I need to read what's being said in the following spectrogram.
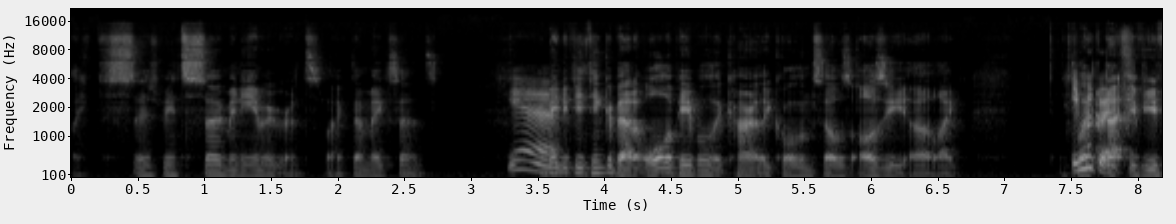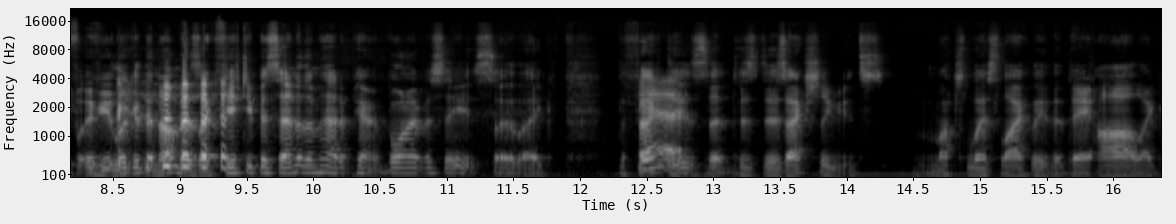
like there's been so many immigrants. Like that makes sense. Yeah. I mean, if you think about it, all the people that currently call themselves Aussie are like like Immigrants. that- if you if you look at the numbers, like fifty percent of them had a parent born overseas. So like, the fact Yeah. is that there's there's actually it's much less likely that they are like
